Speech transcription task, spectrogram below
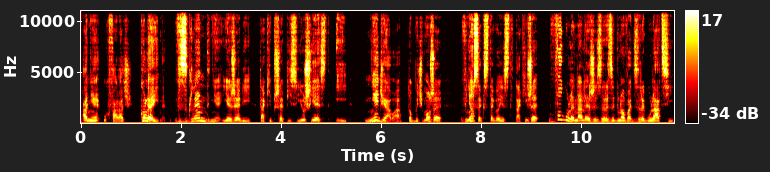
a nie uchwalać kolejny. Względnie, jeżeli taki przepis już jest i nie działa, to być może Wniosek z tego jest taki, że w ogóle należy zrezygnować z regulacji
